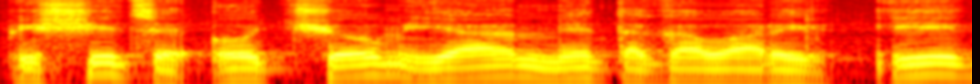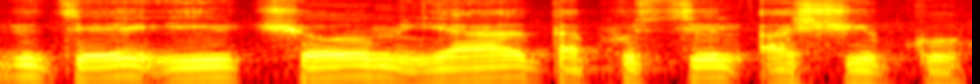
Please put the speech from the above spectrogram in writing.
Пишите, о чем я не договорил и где и в чем я допустил ошибку.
